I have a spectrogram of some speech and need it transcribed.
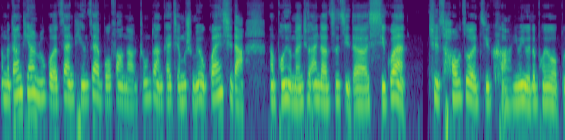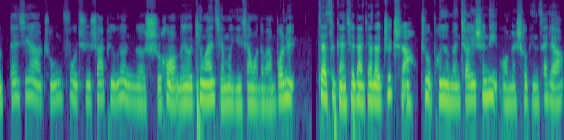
那么当天如果暂停再播放呢，中断该节目是没有关系的。那朋友们就按照自己的习惯去操作即可啊。因为有的朋友不担心啊，重复去刷评论的时候没有听完节目影响我的完播率。再次感谢大家的支持啊，祝朋友们交易顺利，我们收评再聊。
